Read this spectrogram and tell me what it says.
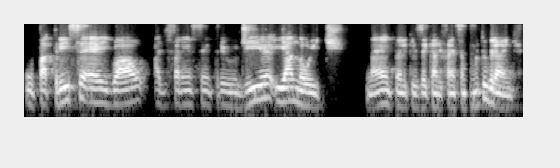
o Patrícia é igual à diferença entre o dia e a noite, né? Então ele quer dizer que é uma diferença muito grande.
